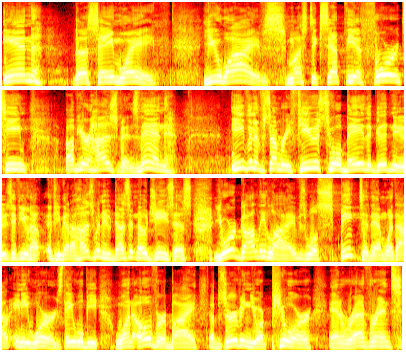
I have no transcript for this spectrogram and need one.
In the same way, you wives must accept the authority of your husbands. Then, even if some refuse to obey the good news, if, you have, if you've got a husband who doesn't know Jesus, your godly lives will speak to them without any words. They will be won over by observing your pure and reverent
